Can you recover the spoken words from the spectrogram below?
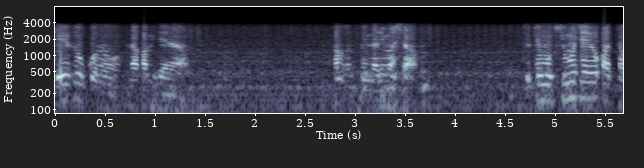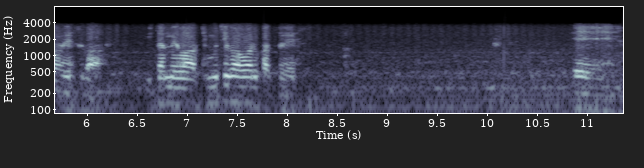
冷蔵庫の中みたいな感覚になりました。とても気持ちは良かったのですが、見た目は気持ちが悪かったです。え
